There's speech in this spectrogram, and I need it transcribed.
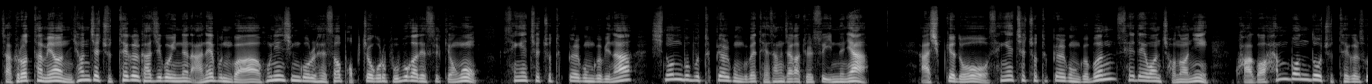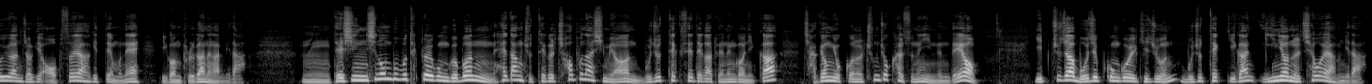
자, 그렇다면 현재 주택을 가지고 있는 아내분과 혼인신고를 해서 법적으로 부부가 됐을 경우 생애 최초 특별공급이나 신혼부부 특별공급의 대상자가 될 수 있느냐? 아쉽게도 생애 최초 특별 공급은 세대원 전원이 과거 한 번도 주택을 소유한 적이 없어야 하기 때문에 이건 불가능합니다. 음, 대신 신혼부부 특별 공급은 해당 주택을 처분하시면 무주택 세대가 되는 거니까 자격 요건을 충족할 수는 있는데요. 입주자 모집 공고일 기준 무주택 기간 2년을 채워야 합니다.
